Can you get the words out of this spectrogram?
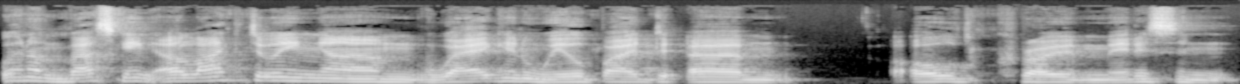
When I'm busking, I like doing um, Wagon Wheel by um, Old Crow Medicine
